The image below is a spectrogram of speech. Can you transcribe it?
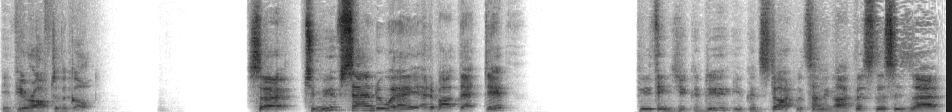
If you're after the gold. So to move sand away at about that depth, a few things you can do. You can start with something like this. This is a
